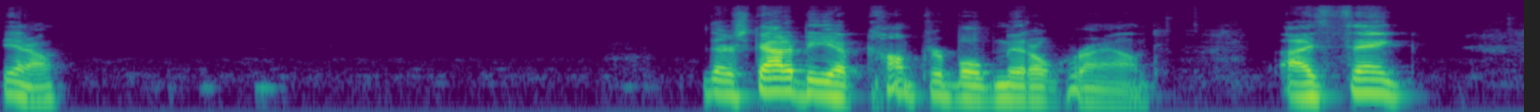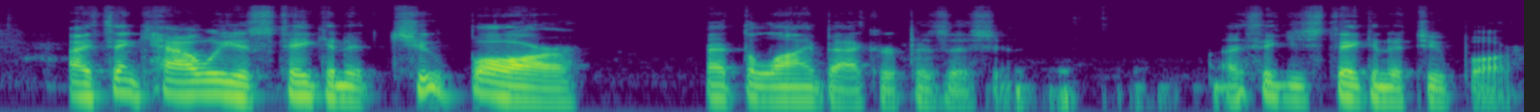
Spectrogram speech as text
you know, there's got to be a comfortable middle ground. I think, I think Howie has taken it too far at the linebacker position. I think he's taken it too far.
